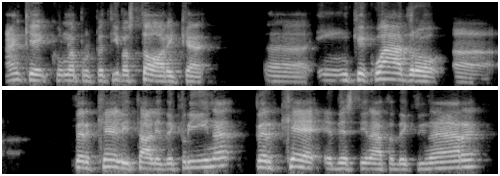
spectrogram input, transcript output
anche con una prospettiva storica uh, in che quadro uh, perché l'Italia declina, perché è destinata a declinare,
